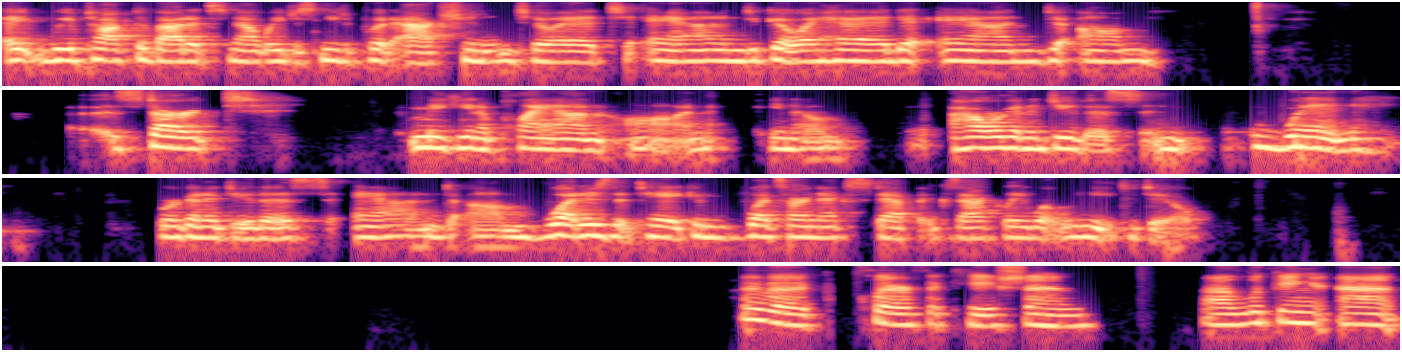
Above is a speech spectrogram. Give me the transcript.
eh, we've talked about it, so now we just need to put action into it and go ahead and um, start making a plan on, you know, how we're going to do this and when we're going to do this and um, what does it take and what's our next step, exactly what we need to do. I have a clarification. Uh, looking at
